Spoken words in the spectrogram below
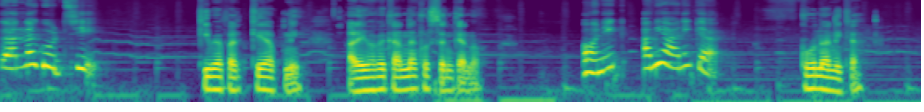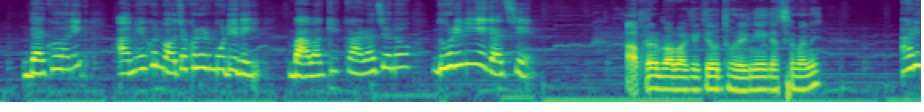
কান্না করছি। কি ব্যাপার? কে আপনি? আর এইভাবে কান্না করছেন কেন? অনেক আমি আনিকা। কোন আনিকা? দেখো অনেক আমি এখন মজা করার মুডে নেই। বাবাকে কারা যেন ধরে নিয়ে গেছে। আপনার বাবাকে কেউ ধরে নিয়ে গেছে মানে? আরে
